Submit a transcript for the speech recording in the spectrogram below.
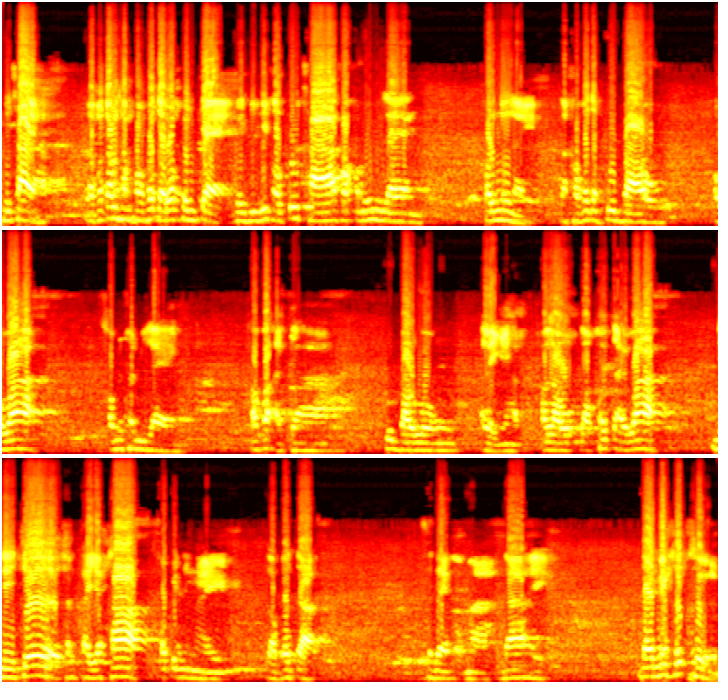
ไม่ใช่ครับเราก็ต้องทำความเข้าใจว่าคนแก่บางทีที่เขาพูดช้าเพราะเขาไม่มีแรงเขาเหนื่อย แล้วเขาก็จะพูดเบา เพราะว่าเขาไม่ค่อยมีแรง เขาก็อาจจะพูดเบาลงอะไรอย่างเงี้ยครับพอเราเราเข้าใจว่าเนเจอร์ทางกายภาพเขาเป็นยังไง เราก็จะแสดงออกมาได้ ได้ไม่เคอะเขิน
